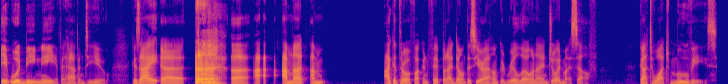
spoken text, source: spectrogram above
It would be me if it happened to you. Cuz I uh uh I I'm not I'm I could throw a fucking fit, but I don't. This year I hunkered real low and I enjoyed myself. Got to watch movies,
